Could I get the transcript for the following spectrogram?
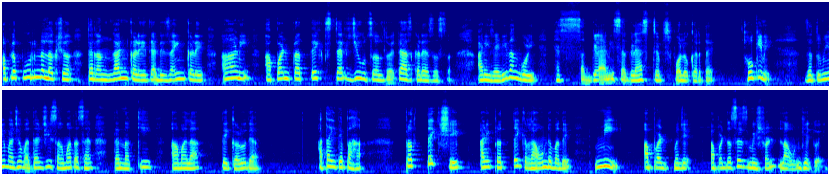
आपलं पूर्ण लक्ष त्या रंगांकडे त्या डिझाईनकडे आणि आपण प्रत्येक स्टेप्स जी उचलतो आहे त्याचकडे असं असतं. आणि रेडी रांगोळी ह्या सगळ्यांनी सगळ्या स्टेप्स फॉलो करत आहे हो की नाही? जर तुम्ही माझ्या मतांशी सहमत असाल तर नक्की आम्हाला ते कळू द्या. आता इथे पहा. प्रत्येक शेप आणि प्रत्येक राऊंडमध्ये मी आपण म्हणजे आपण तसेच मिश्रण लावून घेतो आहे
